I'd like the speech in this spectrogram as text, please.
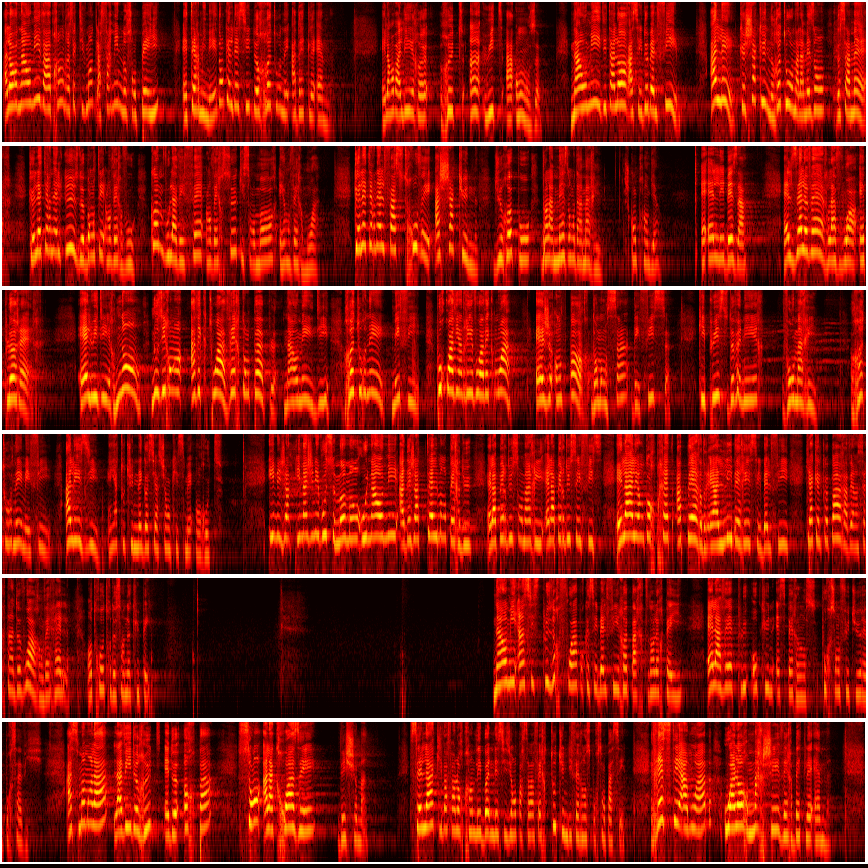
Alors Naomi va apprendre effectivement que la famine dans son pays est terminée, donc elle décide de retourner à Bethléem. Et là, on va lire euh, Ruth 1, 8 à 11. Naomi dit alors à ses deux belles filles, Allez, que chacune retourne à la maison de sa mère, que l'Éternel use de bonté envers vous, comme vous l'avez fait envers ceux qui sont morts et envers moi. Que l'Éternel fasse trouver à chacune du repos dans la maison d'un mari. Je comprends bien. Et elle les baisa. Elles élevèrent la voix et pleurèrent et lui dirent, non, nous irons avec toi vers ton peuple. Naomi dit, retournez, mes filles, pourquoi viendriez-vous avec moi? Ai-je encore dans mon sein des fils qui puissent devenir vos maris? Retournez, mes filles, allez-y. Et il y a toute une négociation qui se met en route. Imaginez-vous ce moment où Naomi a déjà tellement perdu. Elle a perdu son mari, elle a perdu ses fils. Et là, elle est encore prête à perdre et à libérer ses belles-filles qui, à quelque part, avaient un certain devoir envers elle, entre autres de s'en occuper. Naomi insiste plusieurs fois pour que ses belles-filles repartent dans leur pays elle avait plus aucune espérance pour son futur et pour sa vie. À ce moment-là, la vie de Ruth et de Orpa sont à la croisée des chemins. C'est là qu'il va falloir prendre les bonnes décisions parce que ça va faire toute une différence pour son passé. Rester à Moab ou alors marcher vers Bethléem.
